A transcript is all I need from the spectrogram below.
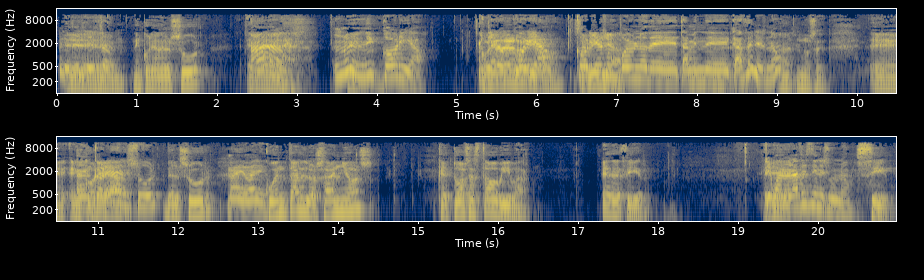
¿Pero qué es eh, eso? en Corea del Sur, eh, Ah, no entendí Corea. Corea claro, del Corea, Río, Corea es Sevilla. un pueblo de, también de Cáceres, ¿no? ah, no sé, eh, en, En Corea, Corea del Sur. del Sur Vale, vale. cuentan los años que tú has estado viva. Es decir, Que eh, cuando naces tienes uno. Sí.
